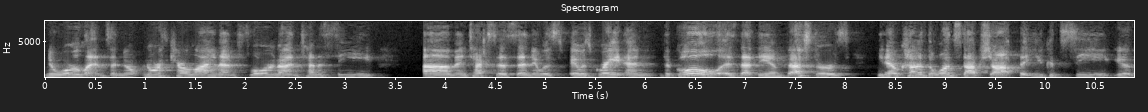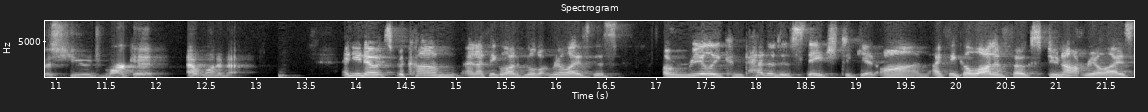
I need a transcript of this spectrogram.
New Orleans and North Carolina and Florida and Tennessee um, and Texas. And it was it was great. And the goal is that the investors you know, kind of the one-stop shop that you could see, you know, this huge market at one event. And you know, it's become, and I think a lot of people don't realize this, a really competitive stage to get on. I think a lot of folks do not realize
